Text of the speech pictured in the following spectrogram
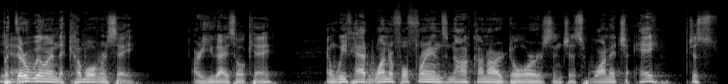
but Yeah. they're willing to come over and say, "Are you guys okay?" And we've had wonderful friends knock on our doors and just want to, ch- hey, just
